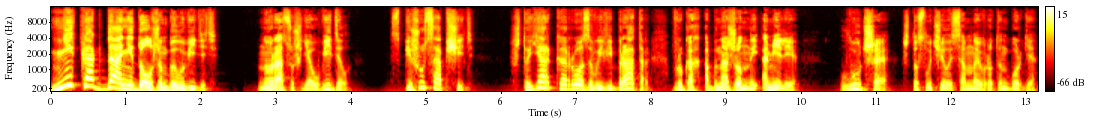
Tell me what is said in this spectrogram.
никогда не должен был увидеть. Но раз уж я увидел, спешу сообщить, что ярко-розовый вибратор в руках обнаженной Амелии лучшее, что случилось со мной в Ротенбурге.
